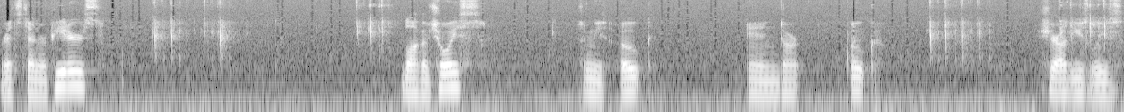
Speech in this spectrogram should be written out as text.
Redstone repeaters. Block of choice. So I'm going to use oak and dark oak. Sure, I'll use leaves.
